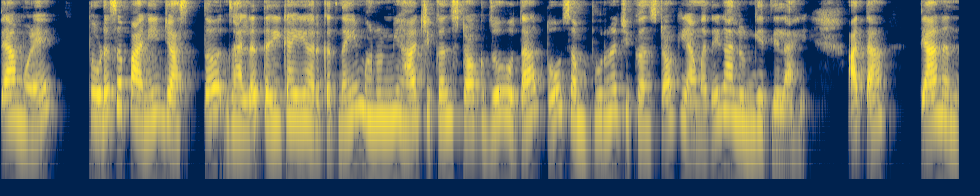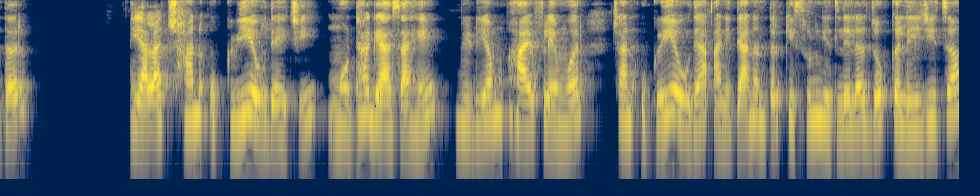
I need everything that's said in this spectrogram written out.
त्यामुळे थोडंसं पाणी जास्त झालं तरी काही हरकत नाही. म्हणून मी हा चिकन स्टॉक जो होता तो संपूर्ण चिकन स्टॉक यामध्ये घालून घेतलेला आहे. आता त्यानंतर याला छान उकळी येऊ द्यायची. मोठा गॅस आहे. मीडियम हाय फ्लेमवर छान उकळी येऊ द्या. आणि त्यानंतर किसून घेतलेला जो कलेजीचा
